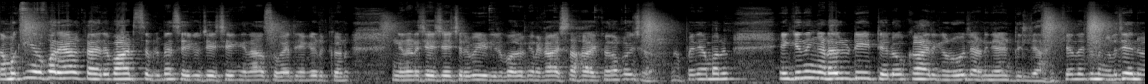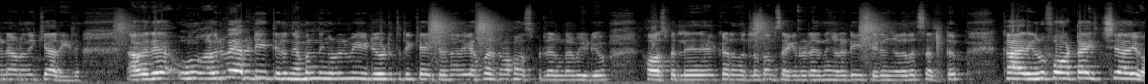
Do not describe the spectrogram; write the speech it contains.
നമുക്കിങ്ങനെ കുറേ ആൾക്കാർ വാട്സപ്പിൽ മെസ്സേജ് ചേച്ചി ഇങ്ങനെ അസുഖമായിട്ട് ഞാൻ എടുക്കുകയാണ് ഇങ്ങനെയാണ് ചേച്ചി ചേച്ചിയുടെ വീഡിയോയിൽ പോലും ഇങ്ങനെ കാശ് സഹായിക്കുക എന്നൊക്കെ ചോദിച്ചത്. അപ്പം ഞാൻ പറയും എനിക്ക് നിങ്ങളുടെ ഒരു ഡീറ്റെയിലോ കാര്യങ്ങളോ ഇല്ലാണ്ട് ഞാൻ ഇടില്ല എനിക്ക് എന്താ വെച്ചാൽ നിങ്ങൾ ജെനുവിനാണോന്ന് എനിക്ക് അറിയില്ല. അവർ അവർ വേറെ ഡീറ്റെയിൽ ഞാൻ പറഞ്ഞു നിങ്ങളൊരു വീഡിയോ എടുത്തിട്ട് അയച്ചു പറഞ്ഞ ഹോസ്പിറ്റലിന്റെ വീഡിയോ ഹോസ്പിറ്റലിൽ കിടന്നിട്ടുള്ള സംസാരിക്കുന്ന നിങ്ങളുടെ ഡീറ്റെയിൽ നിങ്ങളുടെ റിസൾട്ടും കാര്യങ്ങളും ഫോട്ടോ അയച്ചായോ?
